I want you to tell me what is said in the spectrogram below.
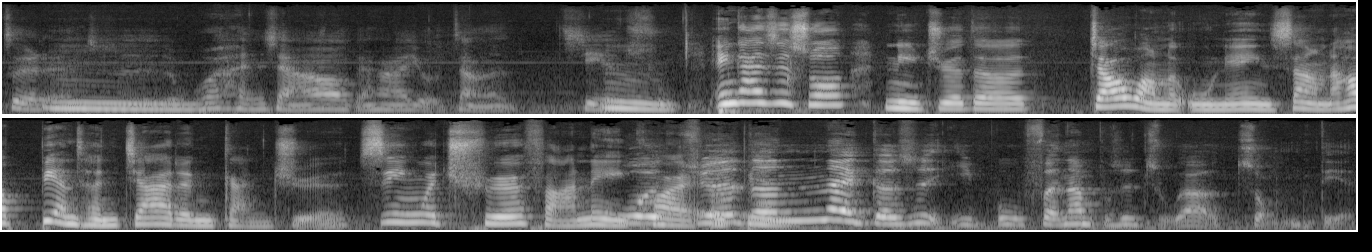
这个人就是我会很想要跟他有这样的接触。应该是说，你觉得？交往了五年以上，然后变成家人，感觉是因为缺乏那一块。我觉得那个是一部分，那不是主要的重点。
